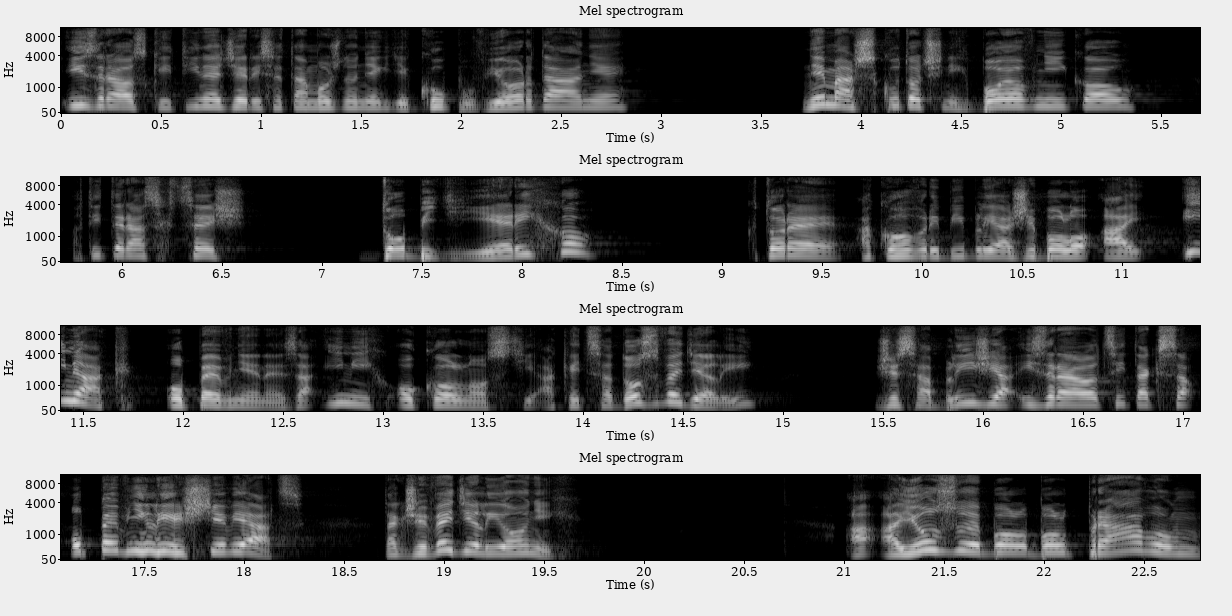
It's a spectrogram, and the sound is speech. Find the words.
Izraelskí tínedžeri sa tam možno niekde kúpu v Jordáne. Nemáš skutočných bojovníkov a ty teraz chceš dobiť Jericho? ktoré, ako hovorí Biblia, že bolo aj inak opevnené za iných okolností. A keď sa dozvedeli, že sa blížia Izraelci, tak sa opevnili ešte viac. Takže vedeli o nich. A, a Jozue bol, bol právom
